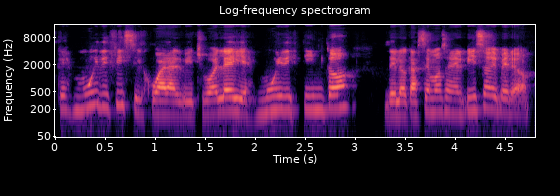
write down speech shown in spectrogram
que es muy difícil jugar al beach volley, es muy distinto de lo que hacemos en el piso, pero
